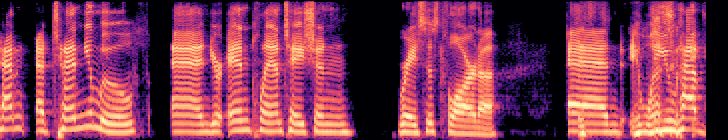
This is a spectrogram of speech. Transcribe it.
10, at 10, you move and you're in Plantation, racist Florida. And it was you have,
